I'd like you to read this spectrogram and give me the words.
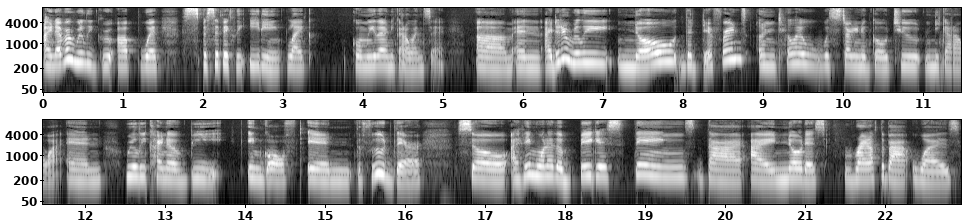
I never really grew up with specifically eating like comida nicaragüense. Um, and I didn't really know the difference until I was starting to go to Nicaragua and really kind of be engulfed in the food there. So I think one of the biggest things that I noticed right off the bat was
